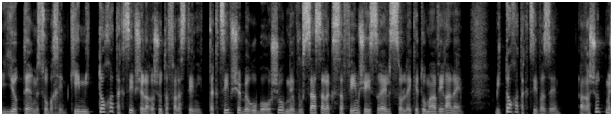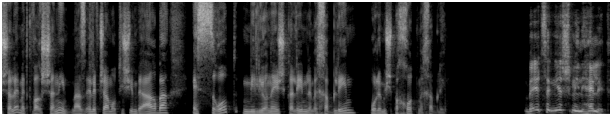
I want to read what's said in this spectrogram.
יותר מסובכים, כי מתוך התקציב של הרשות הפלסטינית, תקציב שברובו, שוב, מבוסס על הכספים שישראל סולקת ומעבירה להם. מתוך התקציב הזה, הרשות משלמת כבר שנים, מאז 1994, עשרות מיליוני שקלים למחבלים ולמשפחות מחבלים. בעצם יש מנהלת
